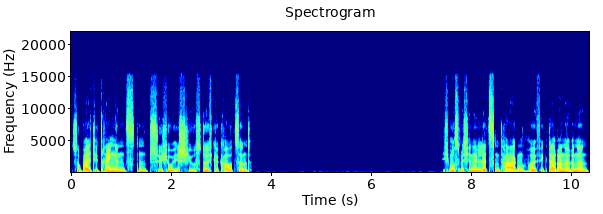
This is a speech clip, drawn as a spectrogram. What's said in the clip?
sobald die drängendsten Psycho-Issues durchgekaut sind. Ich muss mich in den letzten Tagen häufig daran erinnern,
